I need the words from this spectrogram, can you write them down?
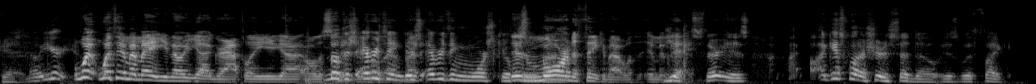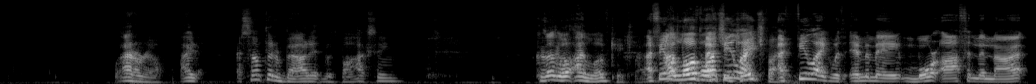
Yeah, no, you're with, with mma you know you got grappling you got all the stuff. no. There's everything. that, there's everything more skillful. there's more to think about with mma Yes, there is. I, I guess what I should have said though is with like, I don't know, I something about it with boxing. Because I love I love cage fighting. I feel I love watching feel cage like, fighting. I feel like with MMA more often than not,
